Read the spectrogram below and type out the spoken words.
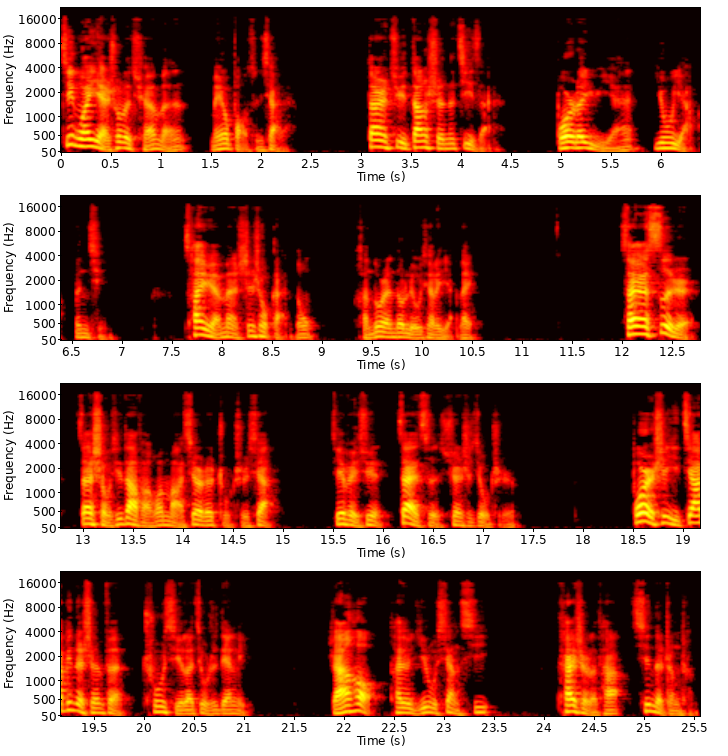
尽管演说的全文没有保存下来，但是据当事人的记载，博尔的语言优雅温情，参议员们深受感动，很多人都流下了眼泪。三月四日，在首席大法官马歇尔的主持下，杰斐逊再次宣誓就职。博尔是以嘉宾的身份出席了就职典礼，然后他就一路向西。开始了他新的征程。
